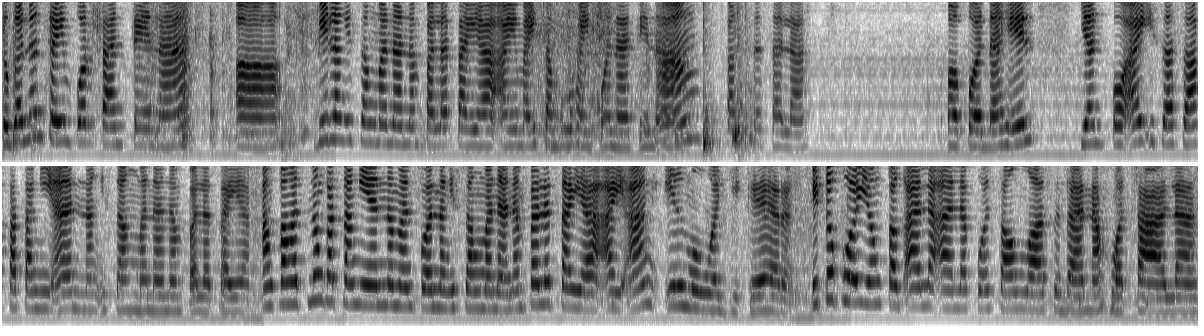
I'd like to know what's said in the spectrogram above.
So, ganun ka-importante na ah, bilang isang mananampalataya ay maisabuhay po natin ang pagsasala. Opo, dahil yan po ay isa sa katangian ng isang mananampalataya. Ang pangatlong katangian naman po ng isang mananampalataya ay ang ilmu wa jikr. Ito po yung pag-alaala po sa Allah subhanahu wa ta'ala.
